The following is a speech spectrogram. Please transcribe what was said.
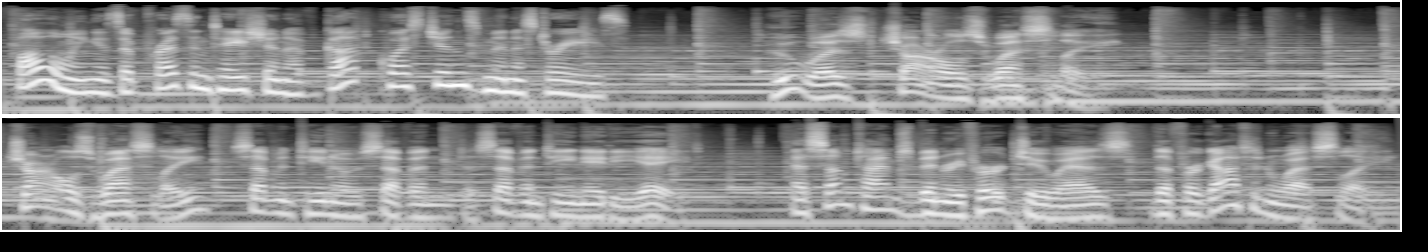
following is a presentation of Got Questions Ministries. Who was Charles Wesley? Charles Wesley, 1707 to 1788, has sometimes been referred to as the Forgotten Wesley.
